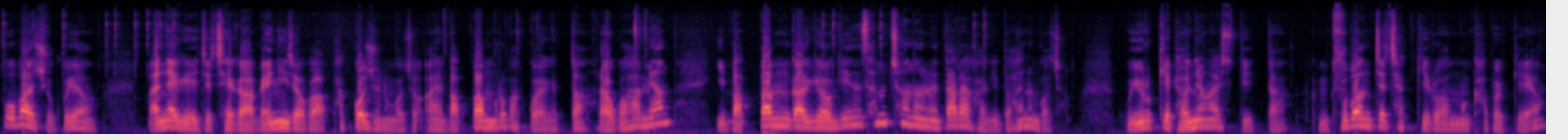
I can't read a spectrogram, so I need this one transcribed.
뽑아주고요. 만약에 이제 제가 매니저가 바꿔주는 거죠. 아, 맛밤으로 바꿔야겠다 라고 하면 이 맛밤 가격인 3,000원을 따라가기도 하는 거죠. 뭐 이렇게 변형할 수도 있다. 그럼 두 번째 찾기로 한번 가볼게요.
